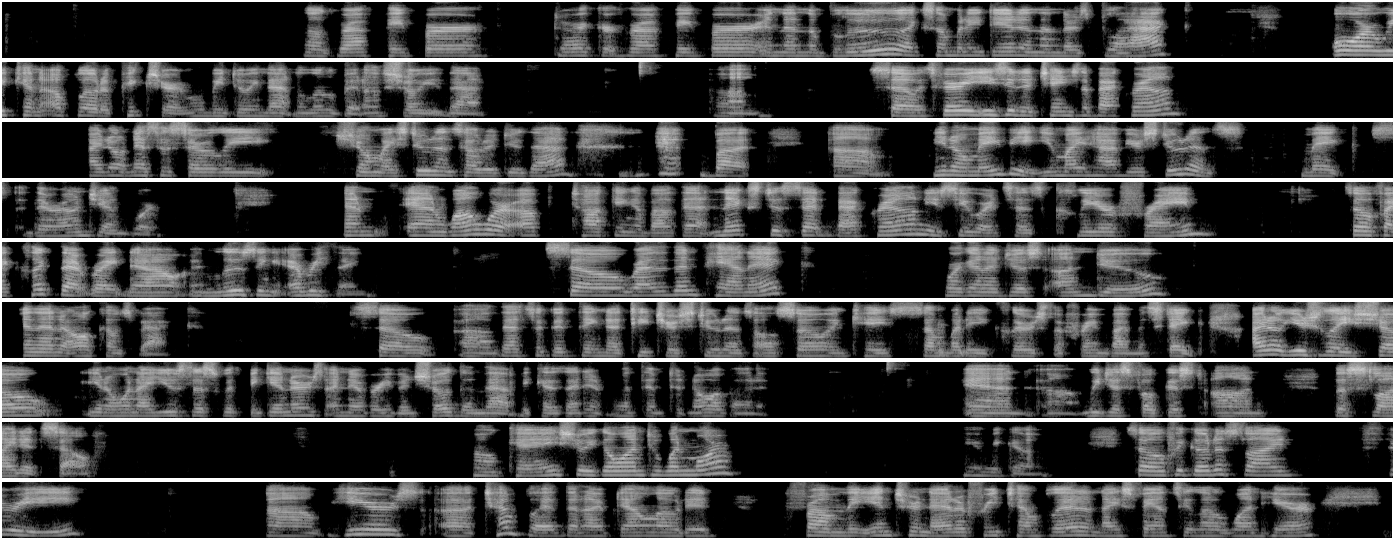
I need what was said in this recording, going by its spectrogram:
little graph paper, darker graph paper, and then the blue like somebody did, and then there's black. Or we can upload a picture and we'll be doing that in a little bit. I'll show you that. Um, so it's very easy to change the background. I don't necessarily show my students how to do that, but um, you know, maybe you might have your students make their own Jamboard. And, and while we're up talking about that, next to set background, you see where it says clear frame. So if I click that right now, I'm losing everything. So rather than panic, we're gonna just undo. And then it all comes back. So uh, that's a good thing to teach your students also in case somebody clears the frame by mistake. I don't usually show, you know, when I use this with beginners, I never even showed them that because I didn't want them to know about it. And uh, we just focused on the slide itself. Okay, should we go on to one more? Here we go. So if we go to slide three, um, here's a template that I've downloaded from the internet, a free template, a nice fancy little one here.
